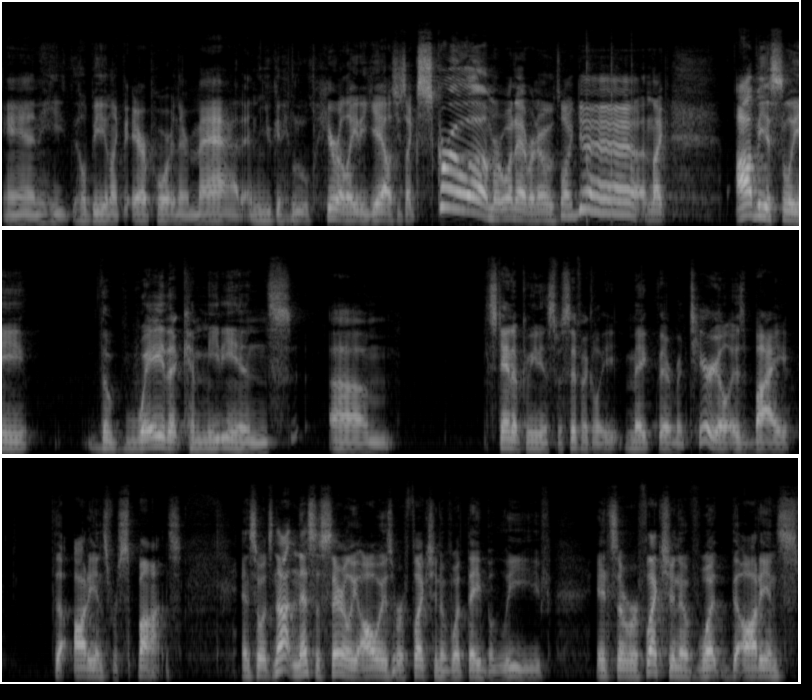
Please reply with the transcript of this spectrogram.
and he he'll be in like the airport and they're mad, and you can hear a lady yell. She's like, "Screw him!" or whatever, and everyone's like, "Yeah!" and like obviously the way that comedians um, stand-up comedians specifically make their material is by the audience response and so it's not necessarily always a reflection of what they believe it's a reflection of what the audience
